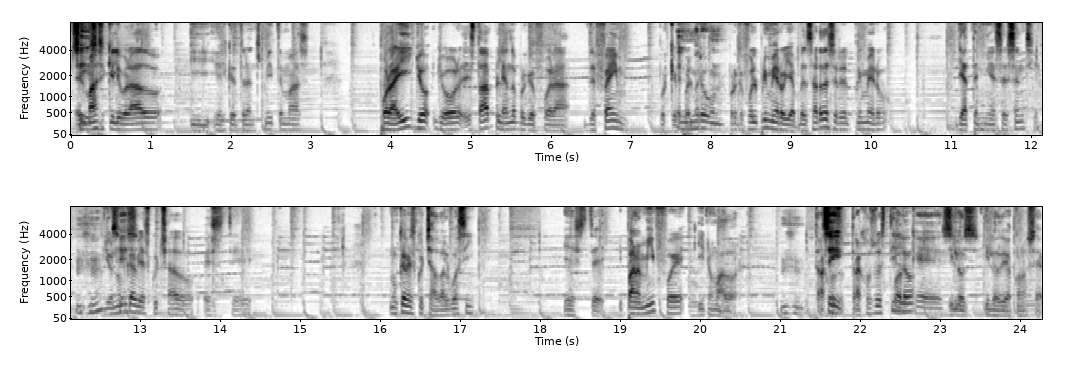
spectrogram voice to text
Sí, el más sí. equilibrado y, el que transmite más. Por ahí yo, yo estaba peleando porque fuera The Fame, porque El fue número uno. porque fue el primero y a pesar de ser el primero ya tenía esa esencia. Yo Sí, nunca había escuchado este. Nunca había escuchado algo así. Este. Y para mí fue innovador. Ujú. Trajo, Sí, su, trajo su estilo porque y, lo, y lo dio a conocer.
